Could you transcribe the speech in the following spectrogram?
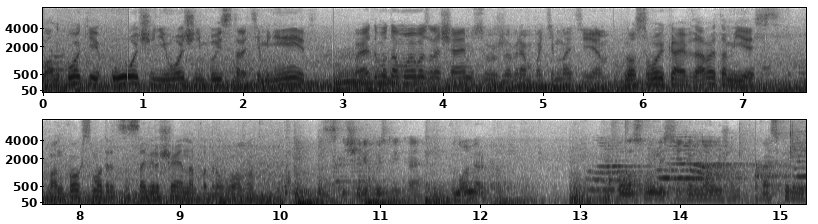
Бангкоке очень и очень быстро темнеет, поэтому домой возвращаемся уже прям по темноте. Но свой кайф, да, в этом есть. Бангкок смотрится совершенно по-другому. Заскочили быстренько в номер, ополоснулись идем на ужин. Давай скорей,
